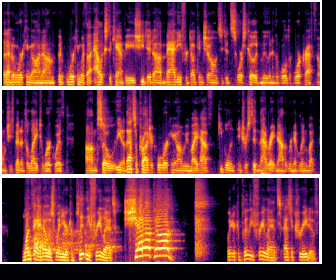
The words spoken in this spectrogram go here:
that I've been working on. Um, been working with uh, Alex de Campi. She did uh, Madi for Duncan Jones. Who did Source Code Moon and the World of Warcraft film. She's been a delight to work with. Um, so you know that's a project we're working on. We might have people interested in that right now that we're nibbling. But one thing I know is when you're completely freelance, shut up, dog. When you're completely freelance as a creative,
